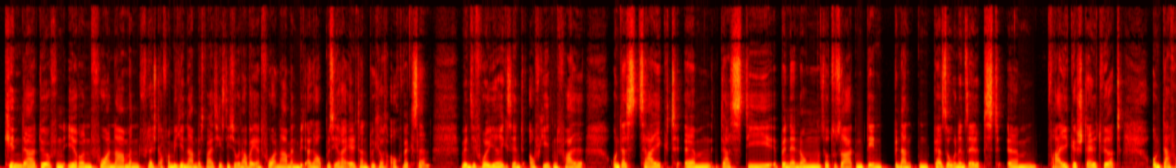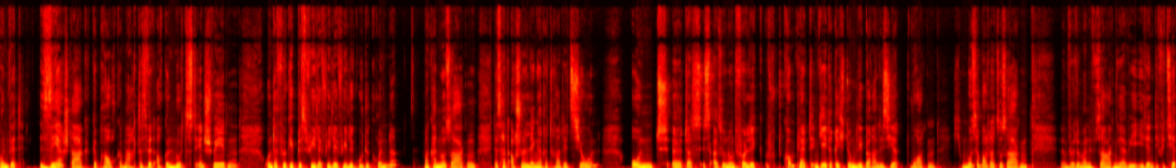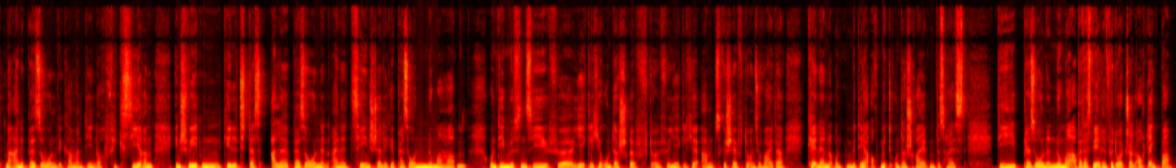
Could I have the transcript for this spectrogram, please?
Kinder dürfen ihren Vornamen, vielleicht auch Familiennamen, das weiß ich jetzt nicht so genau, aber ihren Vornamen mit Erlaubnis ihrer Eltern durchaus auch wechseln. Wenn sie volljährig sind, auf jeden Fall. Und das zeigt, ähm, dass die Benennung sozusagen den benannten Personen selbst ähm, freigestellt wird. Und davon wird sehr stark Gebrauch gemacht. Das wird auch genutzt in Schweden und dafür gibt es viele, viele, viele gute Gründe. Man kann nur sagen, das hat auch schon eine längere Tradition und äh, das ist also nun völlig komplett in jede Richtung liberalisiert worden. Ich muss aber auch dazu sagen, würde man sagen, ja, wie identifiziert man eine Person, wie kann man die noch fixieren? In Schweden gilt, dass alle Personen eine zehnstellige Personennummer haben und die müssen sie für jegliche Unterschrift oder für jegliche Amtsgeschäfte und so weiter kennen und mit der auch mit unterschreiben. Das heißt, die Personennummer, aber das wäre für Deutschland auch denkbar.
